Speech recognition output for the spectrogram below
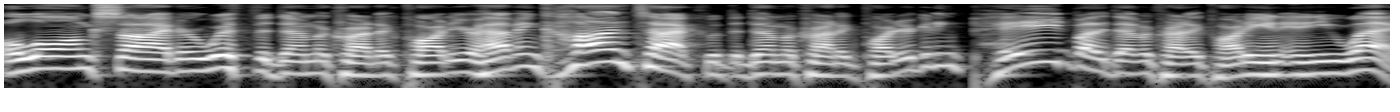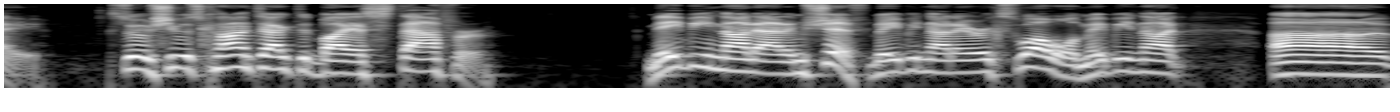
alongside or with the Democratic Party or having contact with the Democratic Party or getting paid by the Democratic Party in any way? So if she was contacted by a staffer, maybe not Adam Schiff, maybe not Eric Swalwell, maybe not uh,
